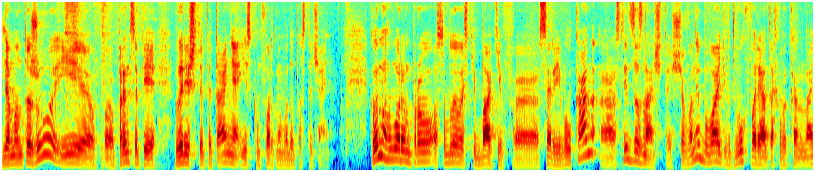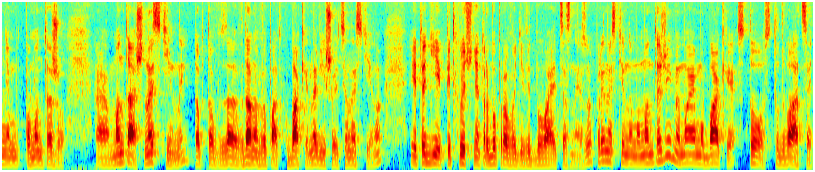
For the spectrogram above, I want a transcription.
для монтажу і, в принципі, вирішити питання із комфортним водопостачанням. Коли ми говоримо про особливості баків е, серії Вулкан, слід зазначити, що вони бувають в двох варіантах виконання по монтажу. Монтаж настінний, тобто в даному випадку баки навішуються на стіну, і тоді підключення трубопроводів відбувається знизу. При настінному монтажі ми маємо баки 100, 120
